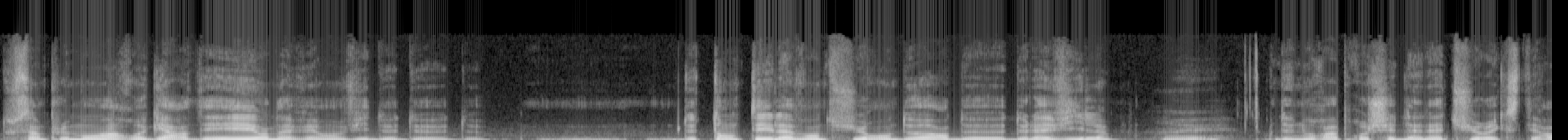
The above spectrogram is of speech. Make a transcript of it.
tout simplement à regarder. On avait envie de, de, de- de tenter l'aventure en dehors de, de la ville Ouais. De nous rapprocher de la nature, etc.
